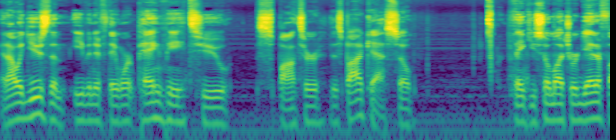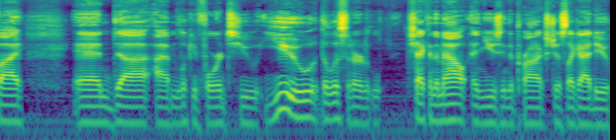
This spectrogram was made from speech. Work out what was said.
and I would use them even if they weren't paying me to sponsor this podcast. So thank you so much, Organifi. And uh, I'm looking forward to you, the listener, checking them out and using the products just like I do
